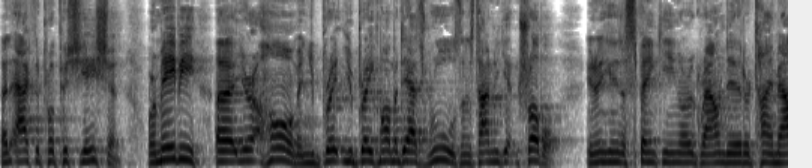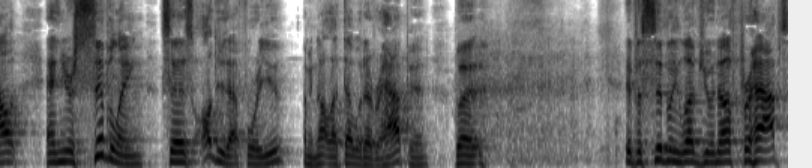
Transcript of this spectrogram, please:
an act of propitiation. Or maybe uh, you're at home and you break, you break mom and dad's rules and it's time to get in trouble. You know, you need a spanking or a grounded or time out And your sibling says, I'll do that for you. I mean, not like that would ever happen, but if a sibling loved you enough, perhaps,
